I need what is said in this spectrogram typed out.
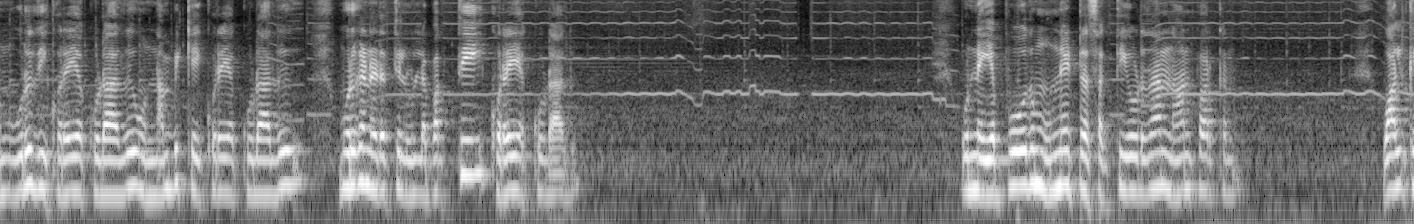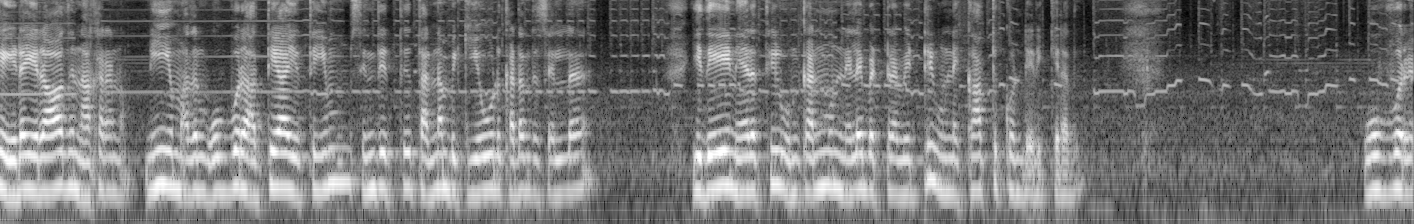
உன் உறுதி குறையக்கூடாது உன் நம்பிக்கை குறையக்கூடாது முருகனிடத்தில் உள்ள பக்தி குறையக்கூடாது. உன்னை எப்போதும் முன்னேற்ற சக்தியோடு தான் நான் பார்க்கணும். வாழ்க்கை இடையராது நகரணும். நீயும் அதன் ஒவ்வொரு அத்தியாயத்தையும் சிந்தித்து தன்னம்பிக்கையோடு கடந்து செல்ல. இதே நேரத்தில் உன் கண்முன் நிலை பெற்ற வெற்றி உன்னை காத்து கொண்டிருக்கிறது. ஒவ்வொரு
